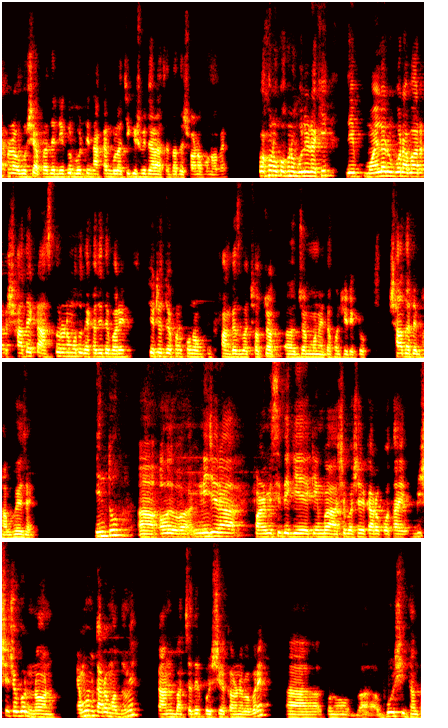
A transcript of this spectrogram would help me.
আপনারা অবশ্যই আপনাদের নিকটবর্তী নাকানগুলা চিকিৎসক যারা আছেন, তাদের স্বর্ণাপন্ন হবেন। কখনো কখনো বলে রাখি যে ময়লার উপর আবার সাদা একটা আস্তরণের মতো দেখা যেতে পারে সেটা যখন কোনো ফাঙ্গাস বা ছত্রাক জন্ম নেয় তখন সেটা একটু সাদাটে ভাব হয়ে যায়। কিন্তু নিজেরা ফার্মেসিতে গিয়ে কিংবা আশেপাশের কারও কথায় বিশেষজ্ঞ নন, এমন কারও মাধ্যমে কান বাচ্চাদের পরিষ্কার করানোর ব্যাপারে কোনো ভুল সিদ্ধান্ত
